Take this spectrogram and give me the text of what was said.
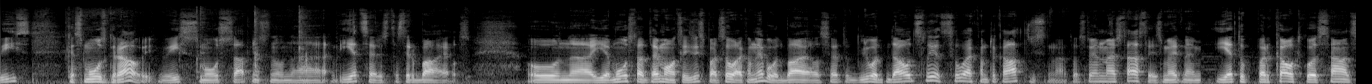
viss, kas mūs grauj, visus mūsu sapņus un uh, ieceres, tas ir bailes. Un, ja mūsu tādas emocijas vispār cilvēkam nebūtu bailes, ja, tad ļoti daudz lietas cilvēkam atrisinātos. Vienmēr stāstījis meitenēm, ja tu par kaut ko sāc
